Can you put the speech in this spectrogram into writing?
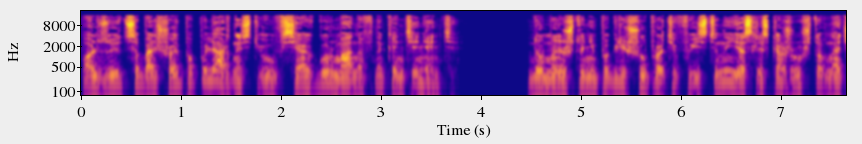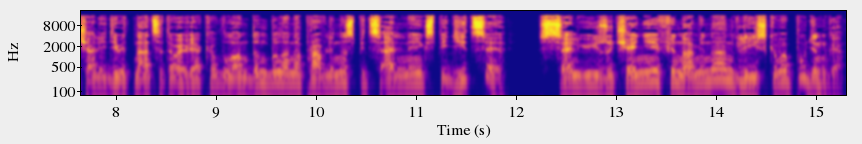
пользуется большой популярностью у всех гурманов на континенте. Думаю, что не погрешу против истины, если скажу, что в начале XIX века в Лондон была направлена специальная экспедиция с целью изучения феномена английского пудинга.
